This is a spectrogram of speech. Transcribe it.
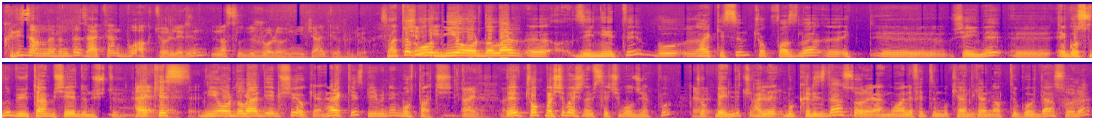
kriz anlarında zaten bu aktörlerin nasıl bir rol oynayacağı görülüyor. Zaten Şimdi- o niye oradalar e, zihniyeti bu herkesin çok fazla e, e, şeyini e, egosunu büyüten bir şeye dönüştü. herkes evet, evet. niye oradalar diye bir şey yok yani. Herkes birbirine muhtaç. Aynen. aynen. Ve çok başlı başına bir seçim olacak bu. Evet. Çok belli. Çünkü hani bu krizden sonra yani muhalefetin bu kendi kendine attığı golden sonra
